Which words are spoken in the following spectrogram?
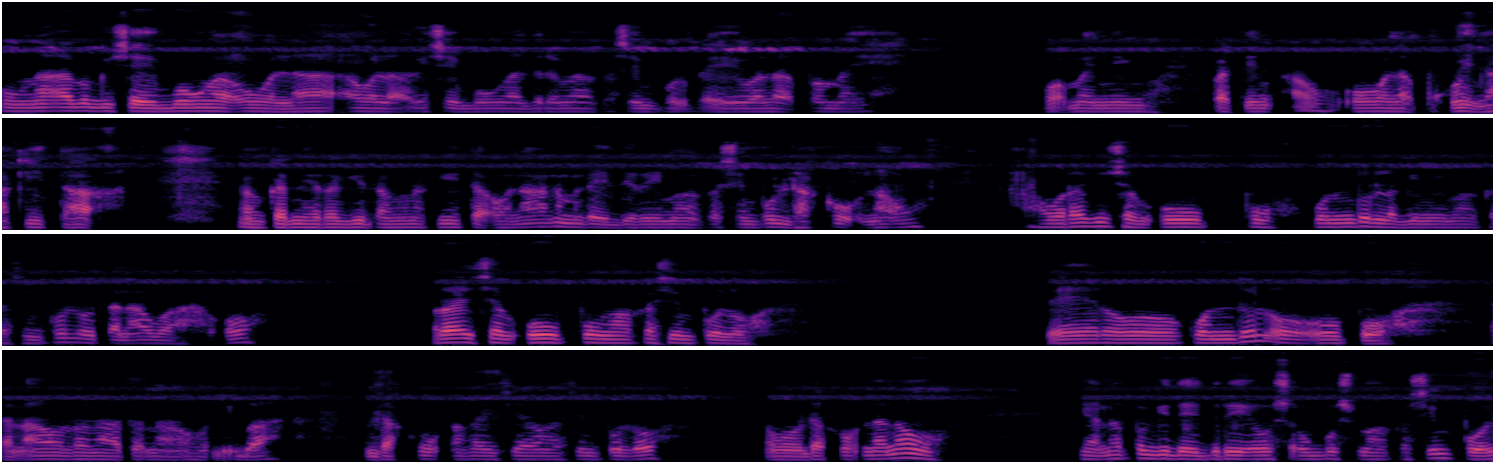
kung naabag siya ibunga o wala wala siya ibunga diri mga kasimpol kay wala pa may wa may ning patinaw o wala pa koy nakita. Ang kanira gid ang nakita o naa naman diri mga kasimpol dako na o. Ora gyud siyang upo kundol lagi may mga kasimpol o tanawa o. Ora siyang upo mga kasimpol o. Pero kundol o upo tanaw lang nato na o di ba dako ang kay siya mga simpol oh. Oh, dako na no. Yan na pag diri oh, sa ubos mga kasimpol.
